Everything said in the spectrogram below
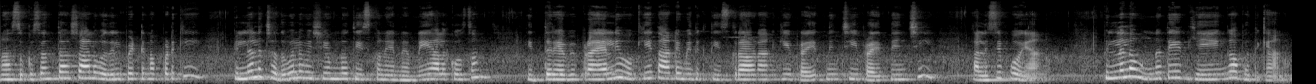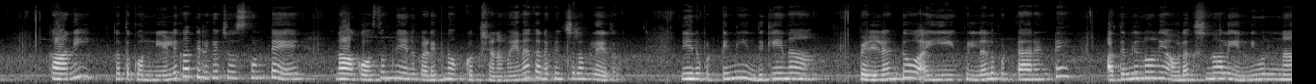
నా సుఖ సంతోషాలు వదిలిపెట్టినప్పటికీ పిల్లల చదువుల విషయంలో తీసుకునే నిర్ణయాల కోసం ఇద్దరి అభిప్రాయాల్ని ఒకే తాటి మీదకి తీసుకురావడానికి ప్రయత్నించి ప్రయత్నించి అలసిపోయాను. పిల్లల ఉన్నతే ధ్యేయంగా బతికాను. కానీ గత కొన్నేళ్ళుగా తిరిగి చూసుకుంటే నా కోసం నేను గడిపిన ఒక్క క్షణమైనా కనిపించడం లేదు. నేను పుట్టింది ఎందుకైనా పెళ్ళంటూ అయ్యి పిల్లలు పుట్టారంటే అతనిలోని అవలక్షణాలు ఎన్ని ఉన్నా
